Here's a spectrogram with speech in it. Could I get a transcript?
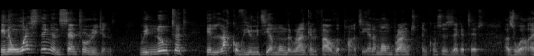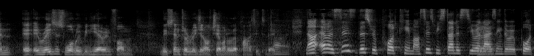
In the western and central regions, we noted a lack of unity among the rank and file of the party and among branch and constituency executives as well. And it, it, raises what we've been hearing from the central regional chairman of the party today. Now, Evan, since this report came out, since we started serializing mm. the report,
